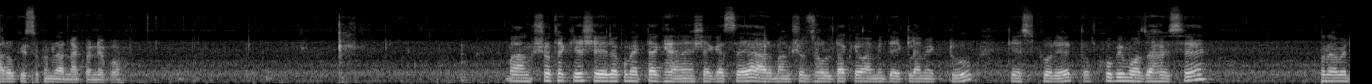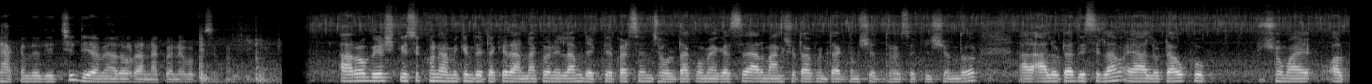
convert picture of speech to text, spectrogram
আরও কিছুক্ষণ রান্না করে নেব। মাংস থেকে সেই রকম একটা ঘ্রাণ এসে গেছে, আর মাংস ঝোলটাকেও আমি দেখলাম একটু টেস্ট করে, তো খুবই মজা হয়েছে। এখন আমি ঢাকনা দিয়ে দিচ্ছি, দিয়ে আমি আরও রান্না করে নেব কিছুক্ষণ। আরও বেশ কিছুক্ষণ আমি কিন্তু এটাকে রান্না করে নিলাম, দেখতে পাচ্ছেন ঝোলটা কমে গেছে, আর মাংসটাও কিন্তু একদম সেদ্ধ হয়েছে, কি সুন্দর। আর আলুটা দিছিলাম, এই আলুটাও খুব সময় অল্প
